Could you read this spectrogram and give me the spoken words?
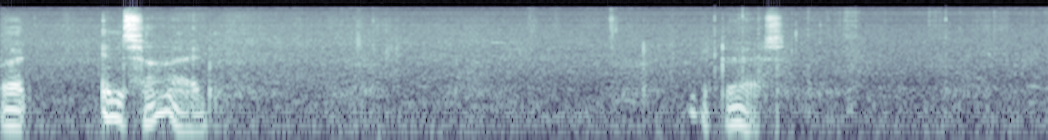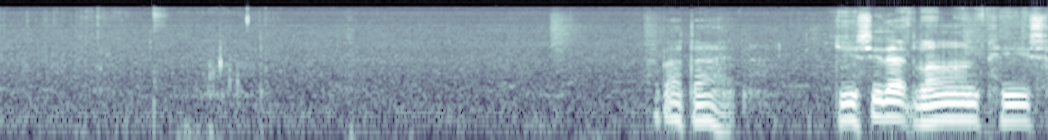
But inside, look at this. How about that? Do you see that long piece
